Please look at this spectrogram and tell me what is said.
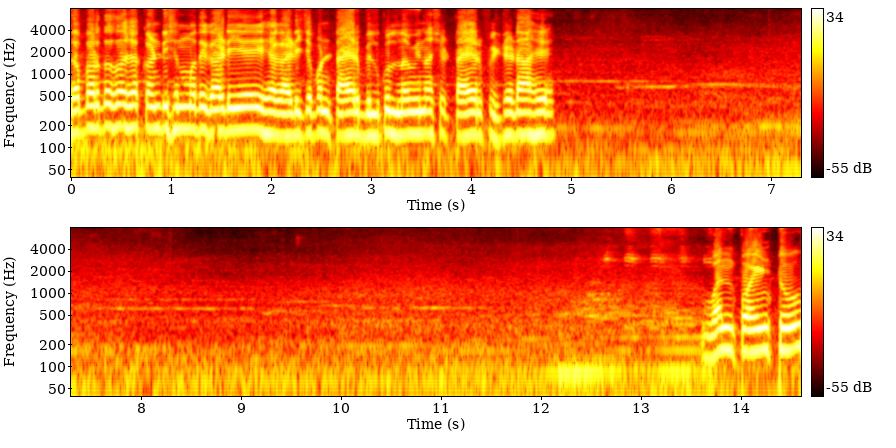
जबरदस्त अशा कंडिशनमध्ये गाडी आहे. ह्या गाडीचे पण टायर बिलकुल नवीन असे टायर फिटेड आहे. वन पॉईंट टू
